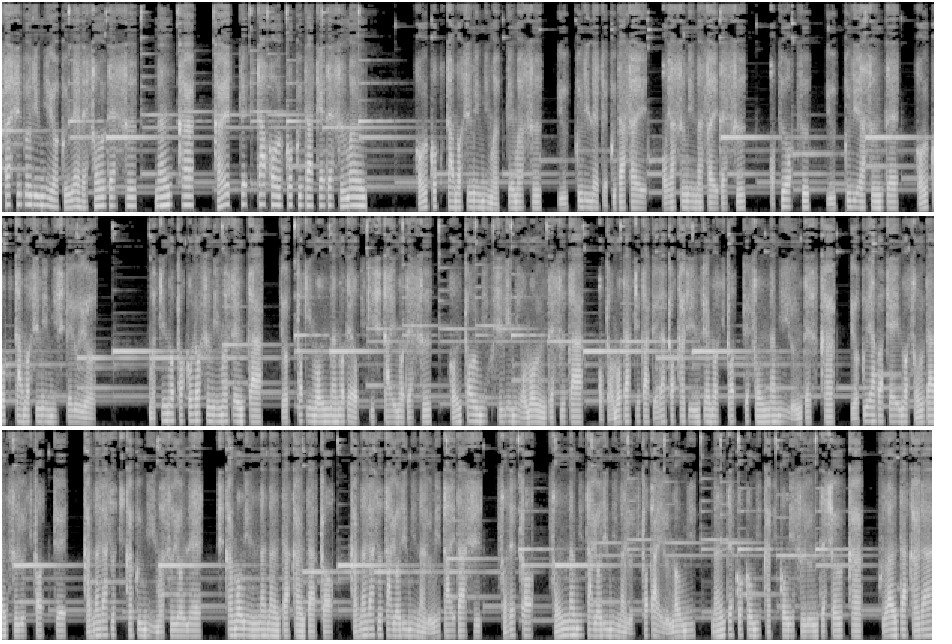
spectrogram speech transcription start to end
久しぶりによく寝れそうです。なんか、帰ってきた報告だけですまん。報告楽しみに待ってます。ゆっくり寝てください。おやすみなさいです。おつおつ、ゆっくり休んで、報告楽しみにしてるよ。町のところすみませんが、ちょっと疑問なのでお聞きしたいのです。本当に不思議に思うんですが、お友達が寺とか神社の人ってそんなにいるんですか？よくヤバ系の相談する人って、必ず近くにいますよね。しかもみんななんだかんだと、必ず頼りになるみたいだし、それと、そんなに頼りになる人がいるのに、なんでここに書き込みするんでしょうか？不安だから、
